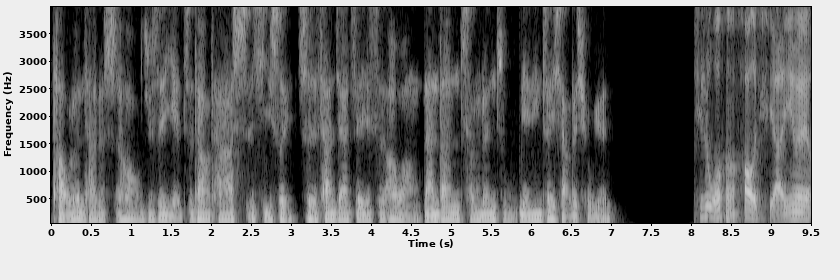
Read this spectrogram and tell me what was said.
讨论他的时候，就是也知道他十七岁，是参加这一次澳网男单成人组年龄最小的球员。其实我很好奇啊，因为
